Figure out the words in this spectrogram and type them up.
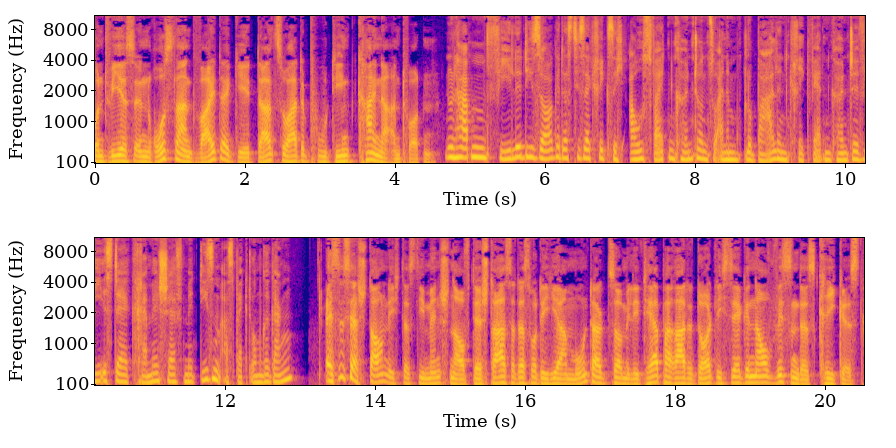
und wie es in Russland weitergeht, dazu hatte Putin keine Antworten. Nun haben viele die Sorge, dass dieser Krieg sich ausweiten könnte und zu einem globalen Krieg werden könnte. Wie ist der Kreml-Chef mit diesem Aspekt umgegangen? Es ist erstaunlich, dass die Menschen auf der Straße, das wurde hier am Montag zur Militärparade deutlich, sehr genau wissen, dass Krieg ist.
